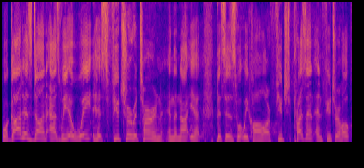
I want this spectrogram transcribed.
what God has done as we await his future return in the not yet. This is what we call our future, present and future hope,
